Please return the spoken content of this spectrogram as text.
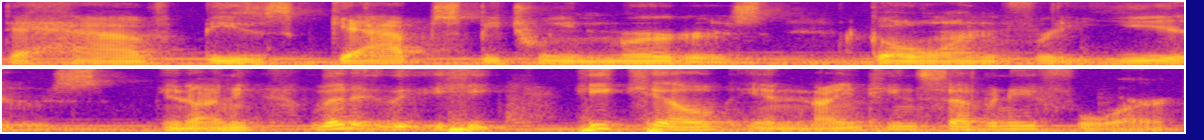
to have these gaps between murders go on for years. You know, I mean, he he killed in 1974,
